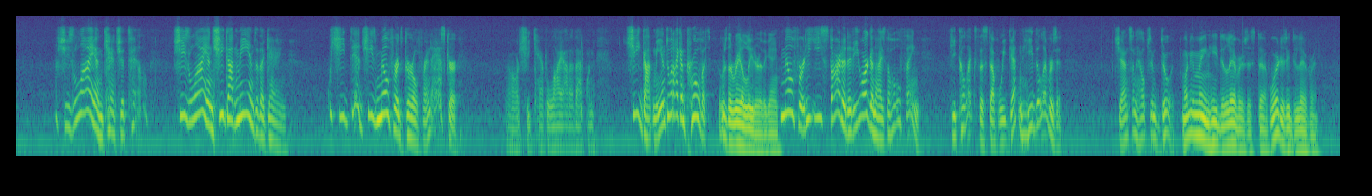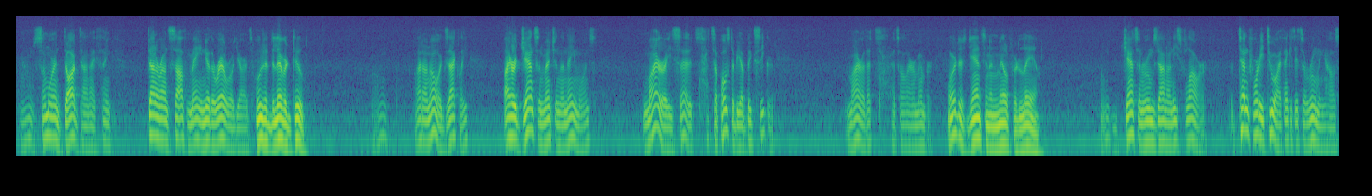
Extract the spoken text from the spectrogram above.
She's lying, can't you tell? She's lying. She got me into the gang. Well, she did. She's Milford's girlfriend. Ask her. Oh, she can't lie out of that one. She got me into it. I can prove it. Who's the real leader of the gang? Milford, he, he started it. He organized the whole thing. He collects the stuff we get and he delivers it. Jansen helps him do it. What do you mean he delivers the stuff? Where does he deliver it? Oh, somewhere in Dogtown, I think. Down around South Main, near the railroad yards. Who's it delivered to? Well, I don't know exactly. I heard Jansen mention the name once. Myra, he said. It's, it's supposed to be a big secret. Myra, that's, that's all I remember. Where does Jansen and Milford live? Jansen rooms down on East Flower. 1042, I think. It's, it's a rooming house.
